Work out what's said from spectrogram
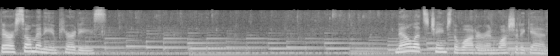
There are so many impurities. Now let's change the water and wash it again.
